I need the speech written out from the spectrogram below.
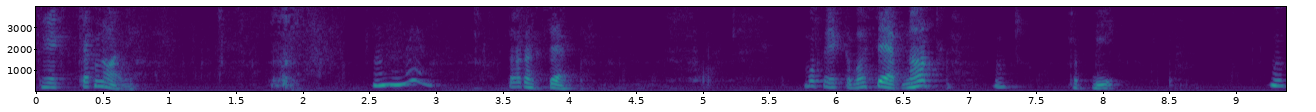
เผ็ดจักหน่อยอืมตากระแสบบ่เผ็ดกับบ่แสบเนาะอืมกับบิอืม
